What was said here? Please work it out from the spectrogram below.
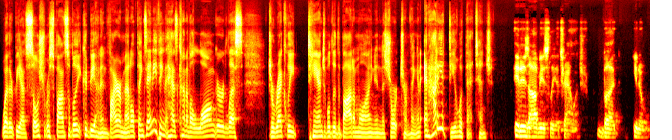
whether it be on social responsibility, it could be on environmental things, anything that has kind of a longer, less directly tangible to the bottom line in the short term thing? And, and how do you deal with that tension? It is obviously a challenge, but you know,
